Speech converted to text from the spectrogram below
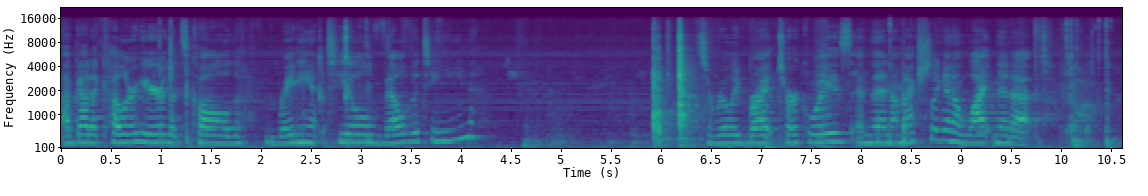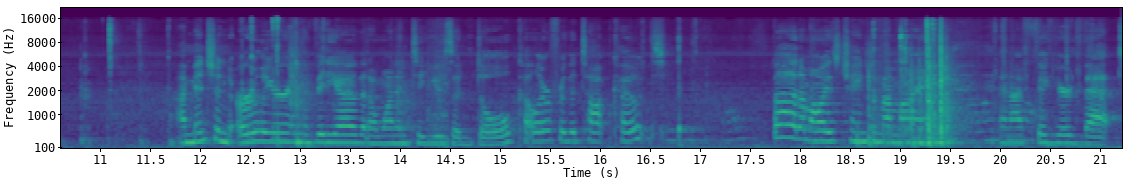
I've got a color here that's called Radiant Teal Velveteen. It's a really bright turquoise and then I'm actually going to lighten it up. I mentioned earlier in the video that I wanted to use a dull color for the top coat, but I'm always changing my mind and I figured that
